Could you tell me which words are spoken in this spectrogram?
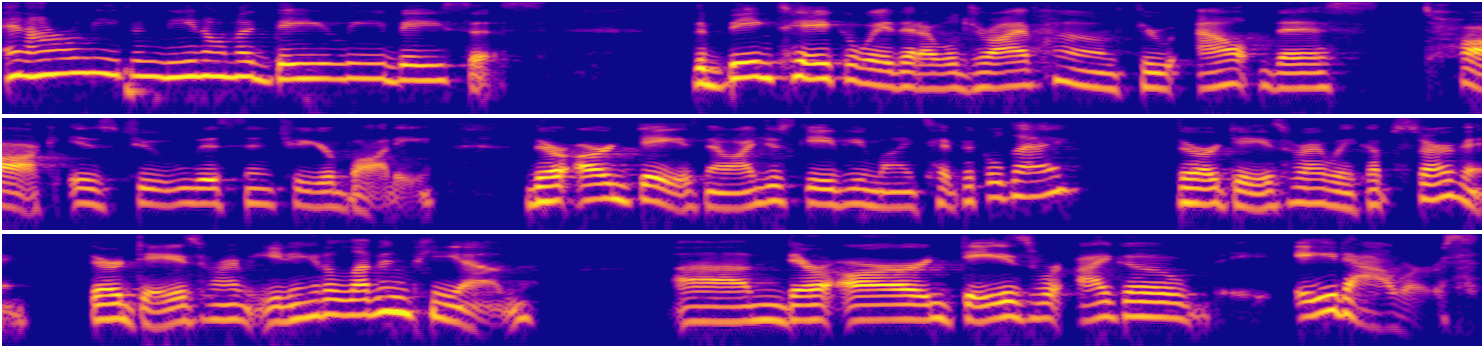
And I don't even mean on a daily basis. The big takeaway that I will drive home throughout this talk is to listen to your body. There are days, now I just gave you my typical day. There are days where I wake up starving. There are days where I'm eating at 11 p.m. Um, there are days where I go eight hours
